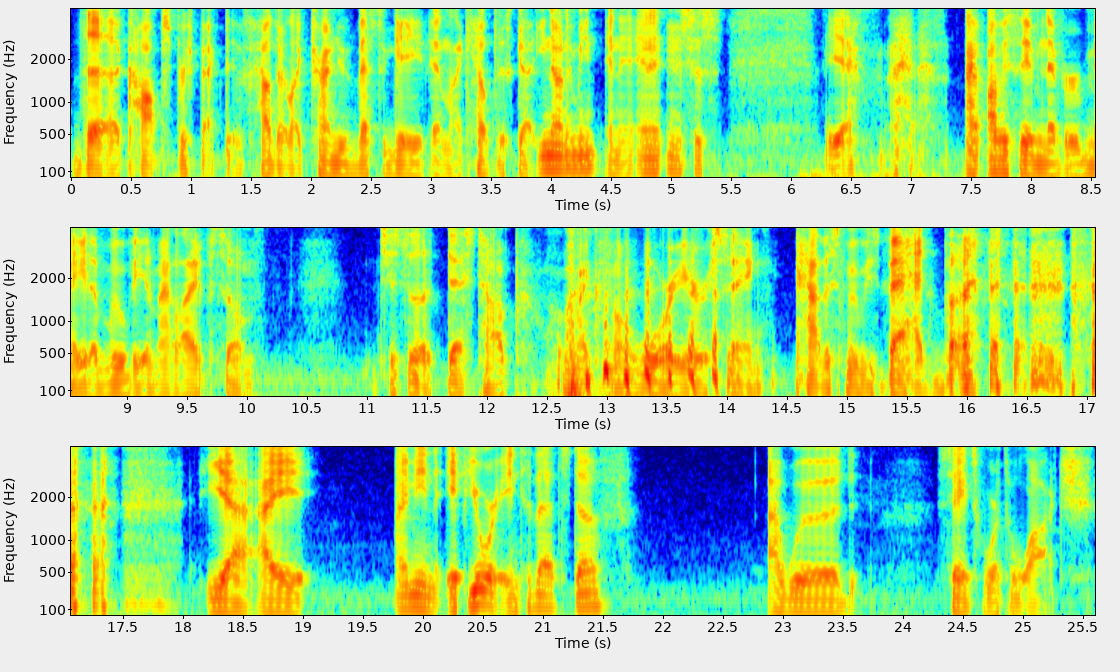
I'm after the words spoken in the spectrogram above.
the cops' perspective, how they're like trying to investigate and like help this guy. You know what I mean? And and it's just yeah, I, I obviously have never made a movie in my life, so I'm just a desktop microphone warrior saying how this movie's bad. But yeah, I, I mean, if you were into that stuff, I would say it's worth a watch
